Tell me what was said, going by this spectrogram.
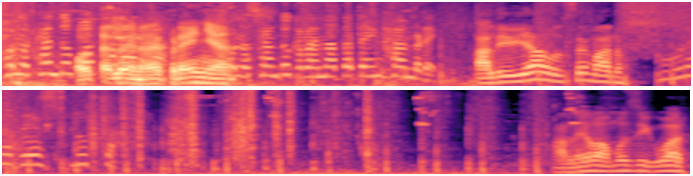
Colocando Bótalo y no me preñas. Colocando granada de enjambre. Aliviado usted, mano. Hora de explotar. Alejo, vamos igual.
